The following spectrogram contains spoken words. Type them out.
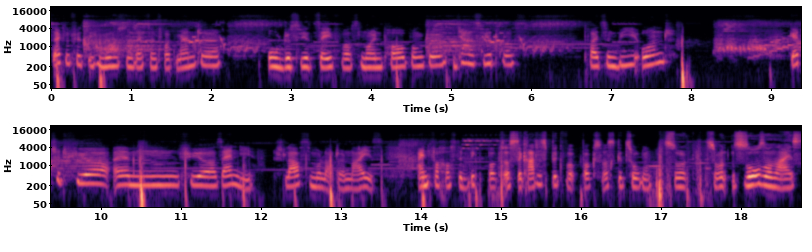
46 Münzen, 16 Fragmente. Oh, das wird safe was. 9 Powerpunkte. Ja, es wird was. 13 B und Gadget für, ähm, für Sandy. Schlafsimulator, nice. Einfach aus der Big Box, aus der gratis Big Box was gezogen. So, so, so, so nice.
